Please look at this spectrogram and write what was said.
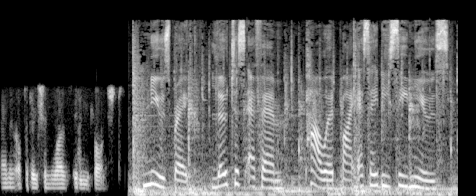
and an operation was launched. Newsbreak, Lotus FM, powered by SABC News.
